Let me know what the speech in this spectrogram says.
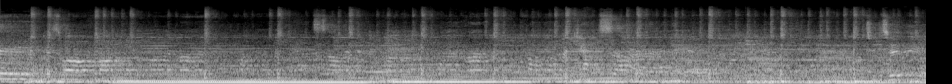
same as all Jimmy.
